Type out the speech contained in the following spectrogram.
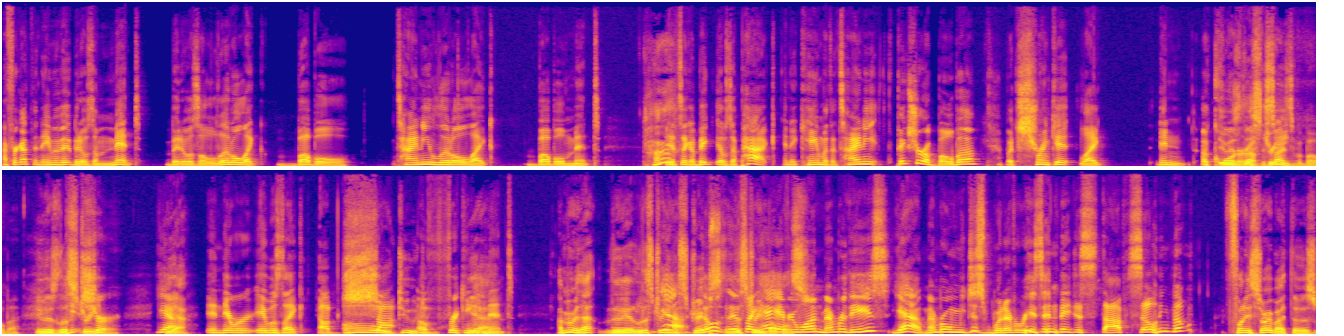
I forgot the name of it, but it was a mint, but it was a little like bubble, tiny little like bubble mint. Huh? It's like a big. It was a pack, and it came with a tiny picture of boba, but shrink it like in a quarter of the size of a boba. It was Listerine. Sure. Yeah. Yeah. And there were. It was like a Oh, shot dude. of freaking Yeah. mint. I remember that the Listerine Yeah, strips. those, and it's like, hey, bubbles. everyone, remember these? Yeah, remember when we just, whatever reason, they just stopped selling them? Funny story about those.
